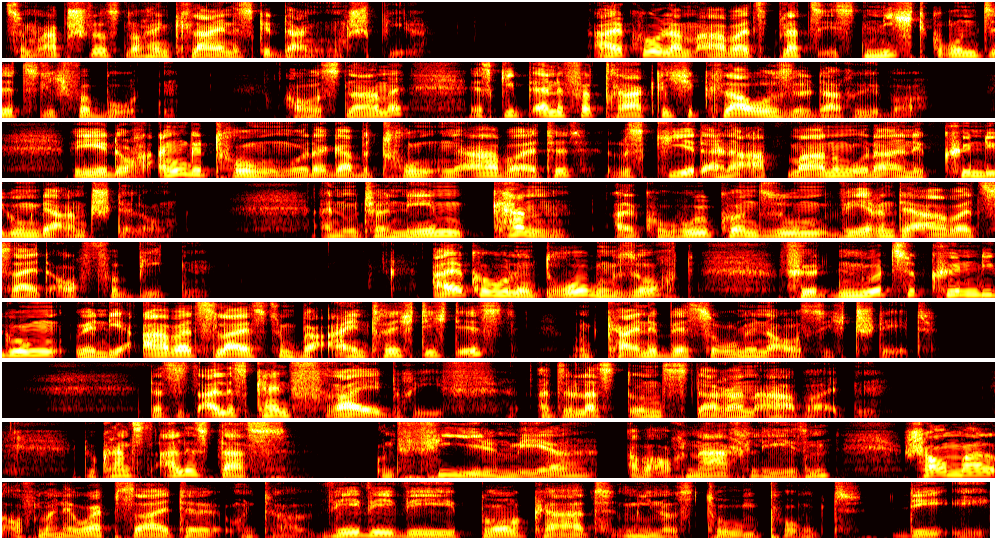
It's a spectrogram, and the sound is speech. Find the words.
Zum Abschluss noch ein kleines Gedankenspiel. Alkohol am Arbeitsplatz ist nicht grundsätzlich verboten. Ausnahme, es gibt eine vertragliche Klausel darüber. Wer jedoch angetrunken oder gar betrunken arbeitet, riskiert eine Abmahnung oder eine Kündigung der Anstellung. Ein Unternehmen kann Alkoholkonsum während der Arbeitszeit auch verbieten. Alkohol- und Drogensucht führt nur zur Kündigung, wenn die Arbeitsleistung beeinträchtigt ist und keine Besserung in Aussicht steht. Das ist alles kein Freibrief, also lasst uns daran arbeiten. Du kannst alles das und viel mehr aber auch nachlesen. Schau mal auf meine Webseite unter www.burkhard-tom.de.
